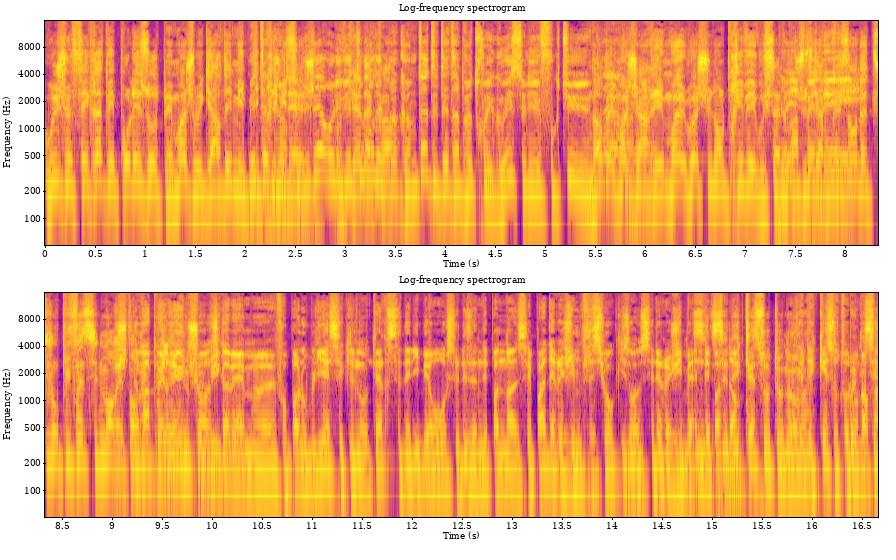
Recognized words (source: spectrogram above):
Oui, je fais grève, mais pour les autres. Mais moi, je veux garder mes Mais petits privilèges. solidaires, Olivier, Ok, tout le monde n'est d'accord pas comme toi, t'es peut-être un peu trop égoïste, Olivier, il faut que tu. Non, mais moi, j'ai un ré- moi, moi, je suis dans le privé. Vous savez, jusqu'à présent, on a toujours plus facilement Je te réformé le privé rappellerai une chose public. quand même, il faut pas l'oublier, c'est que les notaires, c'est des libéraux, c'est des indépendants. C'est pas des régimes spéciaux qu'ils ont, c'est des régimes C'est indépendants. des caisses autonomes. C'est des caisses autonomes. Bah, C'est-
